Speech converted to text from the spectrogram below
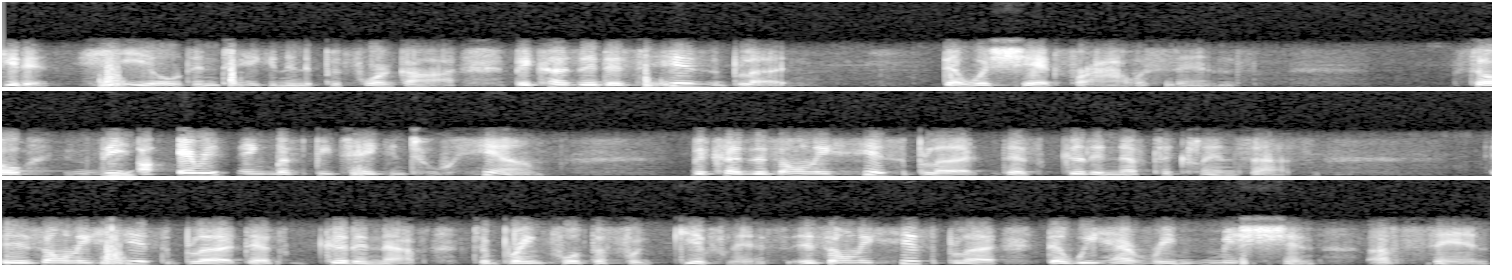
get it healed and taken into before God because it is His blood that was shed for our sins. So the mm-hmm. everything must be taken to Him because it's only His blood that's good enough to cleanse us. It is only His blood that's good enough to bring forth a forgiveness. It's only His blood that we have remission of sin.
